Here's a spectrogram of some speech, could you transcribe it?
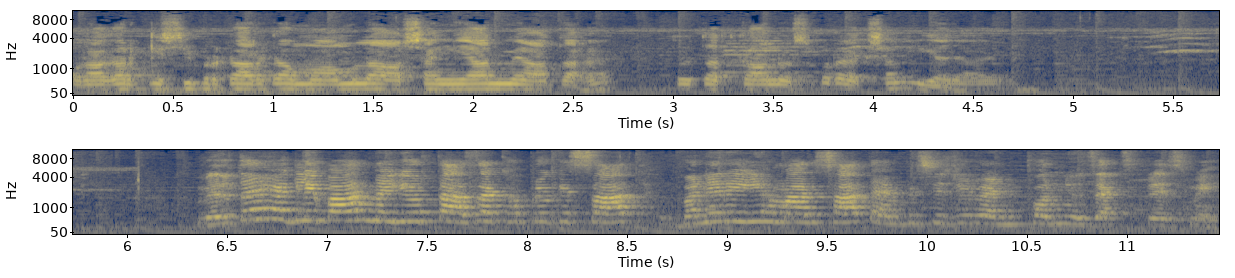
और अगर किसी प्रकार का मामला असंज्ञान में आता है तो तत्काल उस पर एक्शन लिया जाएगा। मिलते हैं अगली बार नई और ताज़ा खबरों के साथ। बने रहिए हमारे साथ MPC twenty four news express में।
